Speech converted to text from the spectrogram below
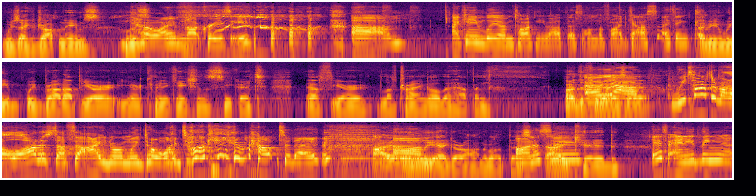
Would you like to drop names? No, I am not crazy. um, I can't believe I'm talking about this on the podcast. I think I mean, we we brought up your your communications secret of your love triangle that happened, or the two Oh guys. yeah, that- we talked about a lot of stuff that I normally don't like talking about today. I only egg her on about this. Um, honestly- I kid. If anything,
